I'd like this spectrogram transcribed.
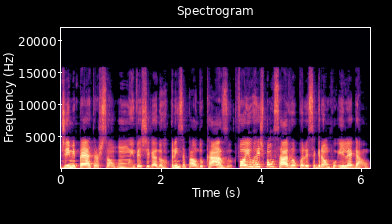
Jimmy Patterson, um investigador principal do caso, foi o responsável por esse grampo ilegal.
